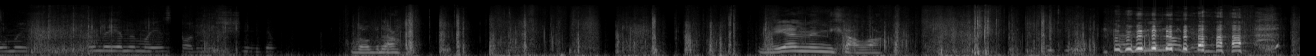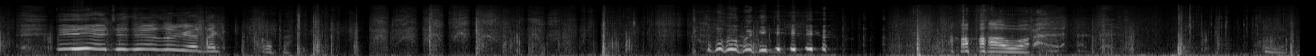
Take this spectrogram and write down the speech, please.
bardzo. Umyj, umyjemy moje spodnie z śniegiem. Dobra. Myjemy Michała. Rozumiem, tak kopę. Ała. Kurde.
